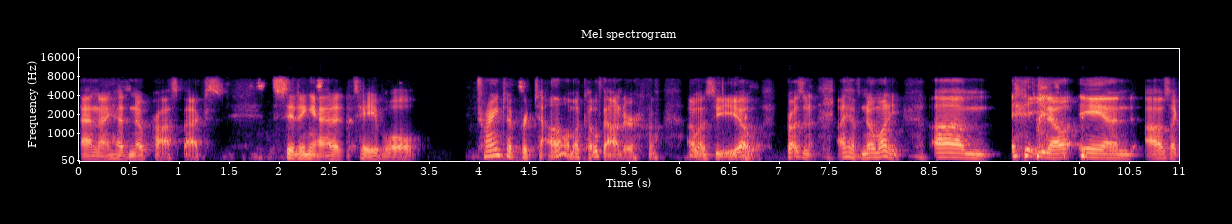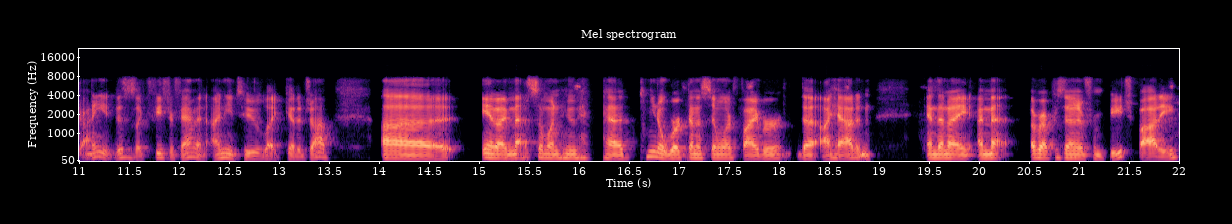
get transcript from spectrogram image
and I had no prospects, sitting at a table trying to pretend oh i'm a co-founder i'm a ceo president i have no money um you know and i was like i need this is like feast or famine. I need to like get a job. Uh and I met someone who had, you know, worked on a similar fiber that I had, and and then I I met a representative from Beachbody,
